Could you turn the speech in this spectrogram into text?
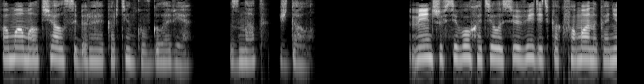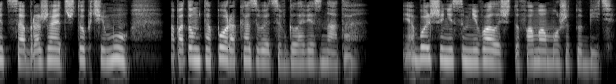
Фома молчал, собирая картинку в голове. Знат ждал. Меньше всего хотелось увидеть, как Фома наконец соображает, что к чему, а потом топор оказывается в голове Зната. Я больше не сомневалась, что Фома может убить.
